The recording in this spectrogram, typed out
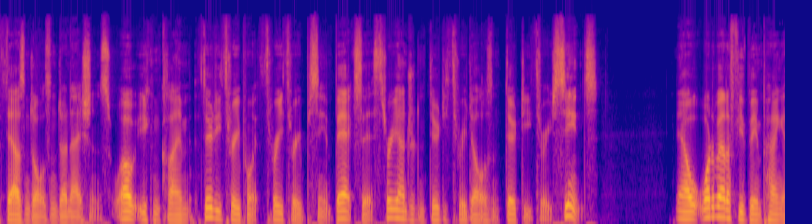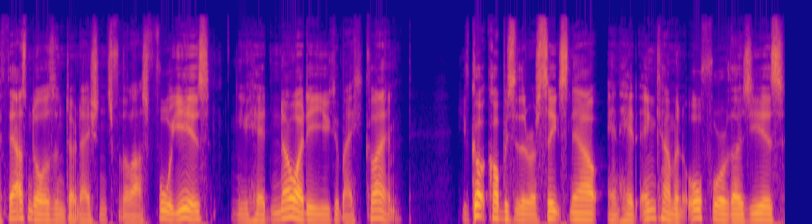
thousand dollars in donations, well, you can claim thirty three point three three percent back. So that's three hundred and thirty three dollars and thirty three cents. Now, what about if you've been paying thousand dollars in donations for the last four years and you had no idea you could make a claim? You've got copies of the receipts now and had income in all four of those years.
